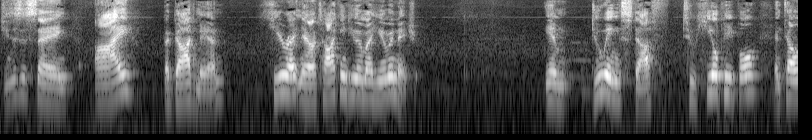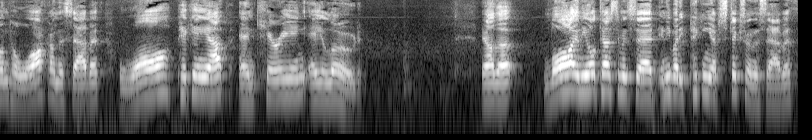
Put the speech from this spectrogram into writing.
Jesus is saying, I, the God man, here right now, talking to you in my human nature, am doing stuff to heal people and tell them to walk on the Sabbath while picking up and carrying a load. Now, the law in the Old Testament said anybody picking up sticks on the Sabbath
